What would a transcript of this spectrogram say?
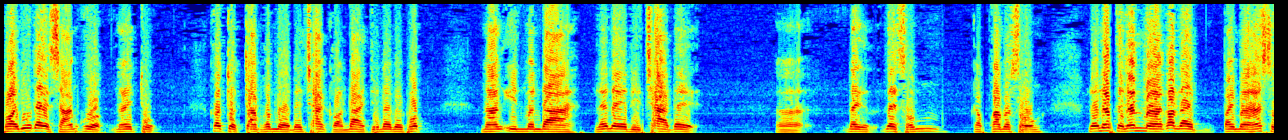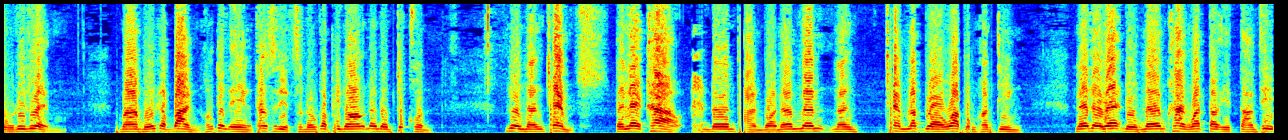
พออายุได้สามขวบนายจุก ก็จดจำกำเนิดในชาติก่อนได้ จึงได้ไปพบ นางอินมันดา และในอดีตชาติได้ได้ได้สมกับความประสงค์ แล้วนับแต่นั้นมาก็ได้ไปมาหาสู่เรื่อยๆ มาเหมือนกับบ้านของตนเอง ทั้งสนิทสนมกับพี่น้องดั้งเดิมทุกคน เรื่องนางแช่มไปแลกข้าวเดินผ่านบ่อน้ำนั้น นางแช่มรับรองว่าเป็นความจริง และได้แวะดื่มน้ำข้างวัดเตาอิดตามที่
